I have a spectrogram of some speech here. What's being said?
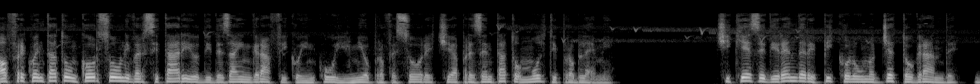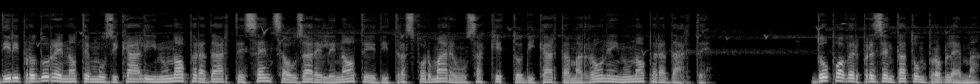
Ho frequentato un corso universitario di design grafico in cui il mio professore ci ha presentato molti problemi. Ci chiese di rendere piccolo un oggetto grande, di riprodurre note musicali in un'opera d'arte senza usare le note e di trasformare un sacchetto di carta marrone in un'opera d'arte. Dopo aver presentato un problema,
